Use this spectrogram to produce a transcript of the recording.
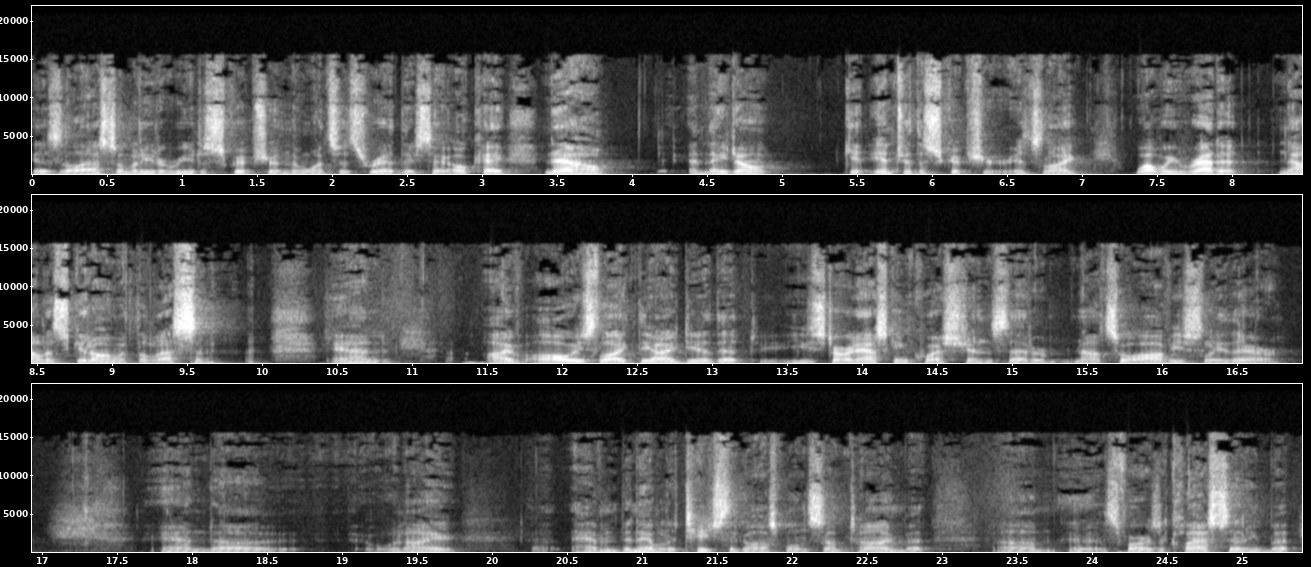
is they'll ask somebody to read a scripture, and then once it's read, they say, okay, now, and they don't get into the scripture. It's like, well, we read it, now let's get on with the lesson. and I've always liked the idea that you start asking questions that are not so obviously there. And uh, when I haven't been able to teach the gospel in some time, but um, as far as a class setting. But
